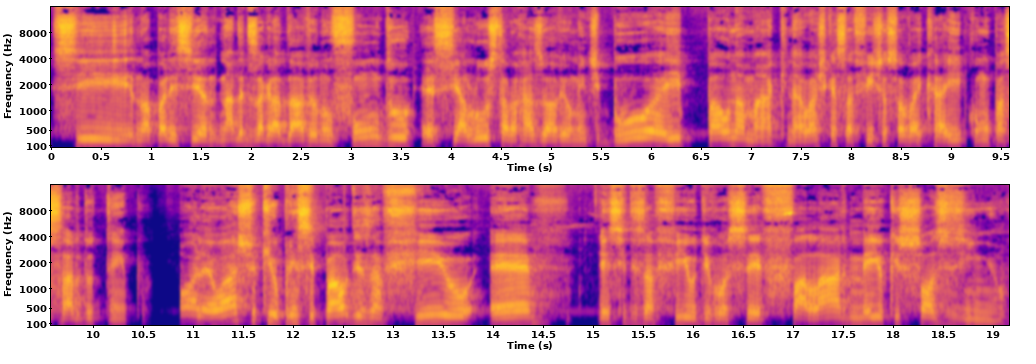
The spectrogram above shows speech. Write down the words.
se não aparecia nada desagradável no fundo, eh, se a luz estava razoavelmente boa e pau na máquina. Eu acho que essa ficha só vai cair com o passar do tempo. Olha, eu acho que o principal desafio é esse desafio de você falar meio que sozinho.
